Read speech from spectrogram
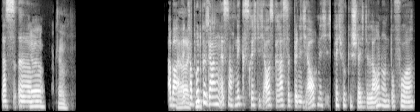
Das, ähm, okay. aber Ja, kaputt gegangen ist noch nix, richtig ausgerastet bin ich auch nicht. Ich krieg wirklich schlechte Laune und bevor,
